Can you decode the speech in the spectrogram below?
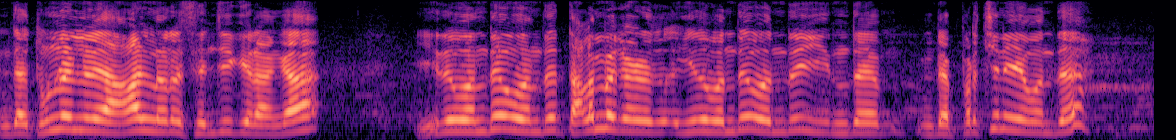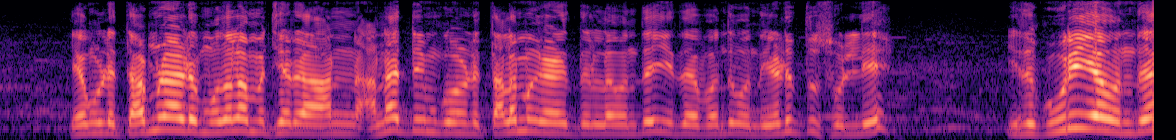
இந்த துணைநிலை ஆளுநரை செஞ்சுக்கிறாங்க. இது வந்து வந்து தலைமை கழக இது வந்து வந்து இந்த இந்த பிரச்சனையை வந்து எங்களுடைய தமிழ்நாடு முதலமைச்சர் அன் அதிமுகவுடைய தலைமை கழகத்தில் வந்து இதை வந்து வந்து எடுத்து சொல்லி இதுக்குரிய வந்து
